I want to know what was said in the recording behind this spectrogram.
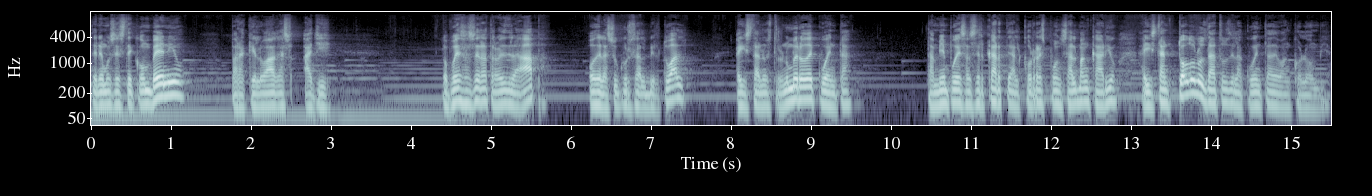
tenemos este convenio para que lo hagas allí. Lo puedes hacer a través de la app o de la sucursal virtual. Ahí está nuestro número de cuenta. También puedes acercarte al corresponsal bancario. Ahí están todos los datos de la cuenta de Bancolombia.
